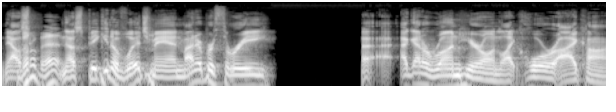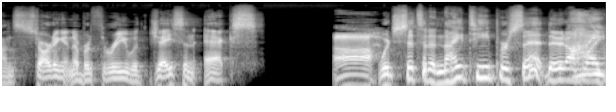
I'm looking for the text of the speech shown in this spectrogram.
Now, A little bit. Now, speaking of which, man, my number three, I, I got a run here on like horror icons. Starting at number three with Jason X, Ah, which sits at a nineteen percent, dude. I'm I- like,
